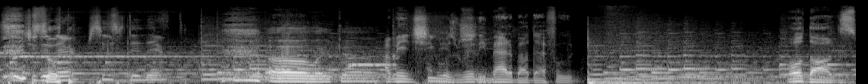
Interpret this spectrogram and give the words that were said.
See what you So- did there? See what you did there? Oh my god. I mean, she was really mad about that food. Bulldogs,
